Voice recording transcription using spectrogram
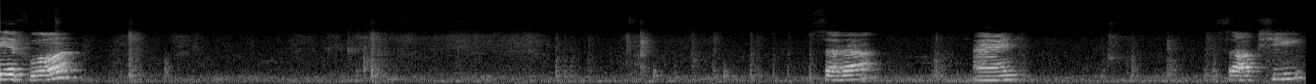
therefore Sarah and Sakshi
